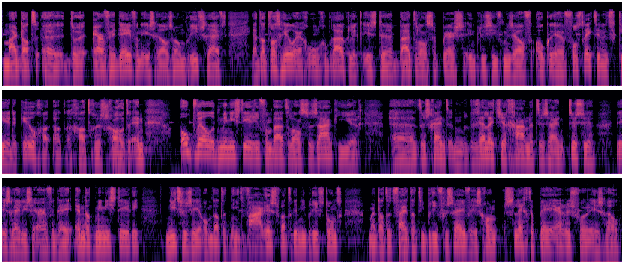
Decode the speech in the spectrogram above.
Maar dat uh, de RVD van Israël zo'n brief schrijft... ja, dat was heel erg ongebruikelijk. Is de buitenlandse pers, inclusief mezelf... ook volstrekt in het verkeerde keelgat geschoten. En ook wel het ministerie van Buitenlandse Zaken hier. er schijnt een relletje gaande te zijn tussen de Israëlische RVD en dat ministerie. Niet zozeer omdat het niet waar is wat er in die brief stond... maar dat het feit dat die brief geschreven is... gewoon slechte PR is voor Israël.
